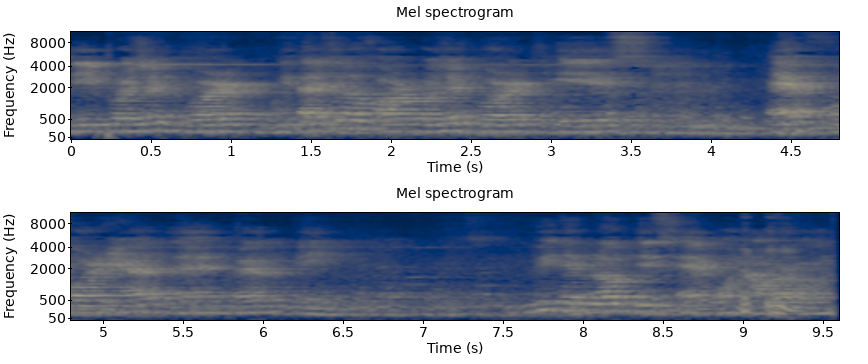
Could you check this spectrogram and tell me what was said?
The project work, the title of our project work is App for Health and Well-being. We developed this app on our own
